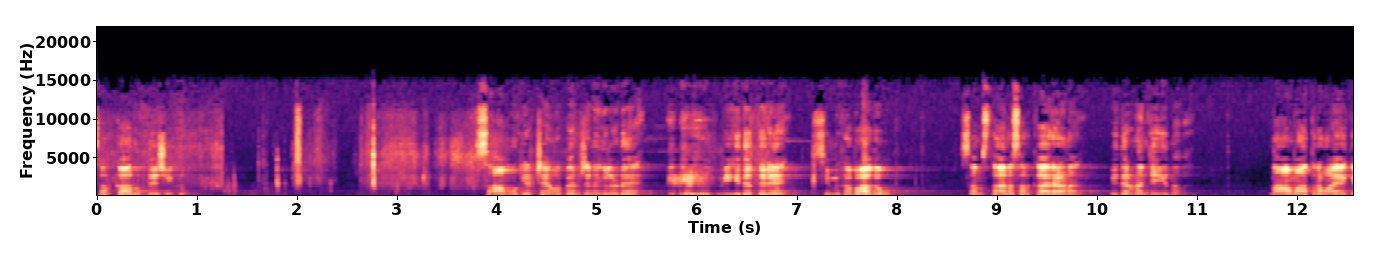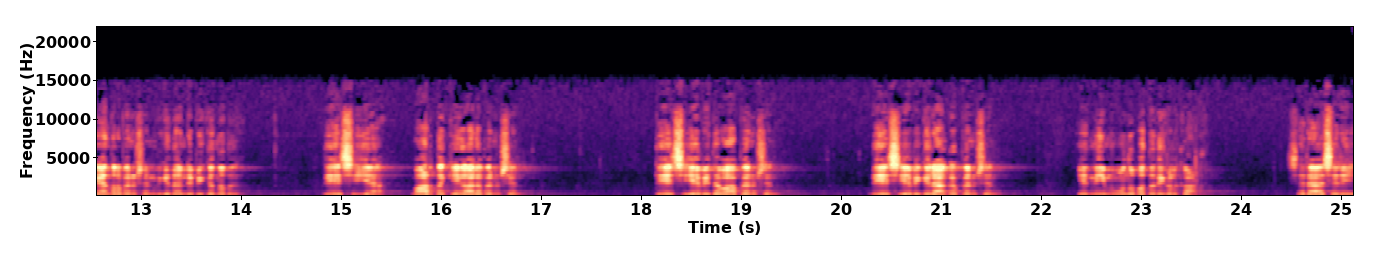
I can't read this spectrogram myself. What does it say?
സർക്കാർ ഉദ്ദേശിക്കുന്നു. സാമൂഹ്യക്ഷേമ പെൻഷനുകളുടെ വിഹിതത്തിലെ സിംഹഭാഗവും സംസ്ഥാന സർക്കാരാണ് വിതരണം ചെയ്യുന്നത്. നാമമാത്രമായ കേന്ദ്ര പെൻഷൻ വിഹിതം ലഭിക്കുന്നത് ദേശീയ വാർദ്ധക്യകാല പെൻഷൻ ദേശീയ വിധവാ പെൻഷൻ ദേശീയ വികലാംഗ പെൻഷൻ എന്നീ മൂന്ന് പദ്ധതികൾക്കാണ്. ശരാശരി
